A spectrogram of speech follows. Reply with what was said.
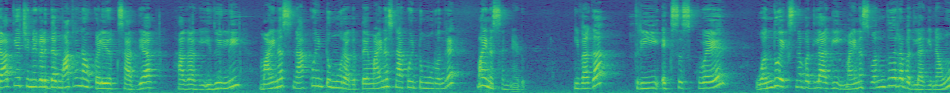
ಜಾತಿಯ ಚಿಹ್ನೆಗಳಿದ್ದಾಗ ಮಾತ್ರ ನಾವು ಕಳೆಯೋಕ್ಕೆ ಸಾಧ್ಯ. ಹಾಗಾಗಿ ಇದು ಇಲ್ಲಿ ಮೈನಸ್ ನಾಲ್ಕು ಇಂಟು ಮೂರು ಆಗುತ್ತೆ. ಮೈನಸ್ ನಾಲ್ಕು ಇಂಟು ಮೂರು ಅಂದರೆ ಮೈನಸ್ ಹನ್ನೆರಡು. ಇವಾಗ ತ್ರೀ ಎಕ್ಸ್ ಸ್ಕ್ವೇರ್ ಒಂದು ಎಕ್ಸ್ನ ಬದಲಾಗಿ, ಮೈನಸ್ ಒಂದರ ಬದಲಾಗಿ ನಾವು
